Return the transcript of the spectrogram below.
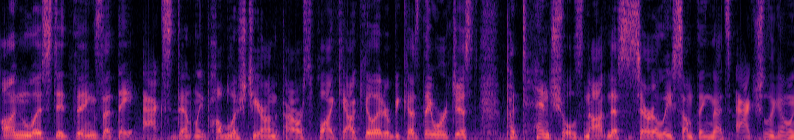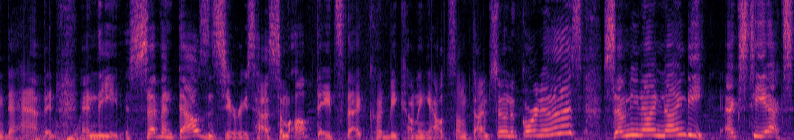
unlisted things that they accidentally published here on the power supply calculator because they were just potentials, not necessarily something that's actually going to happen. And the 7000 series has some updates that could be coming out sometime soon. According to this, 7990 XTX,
